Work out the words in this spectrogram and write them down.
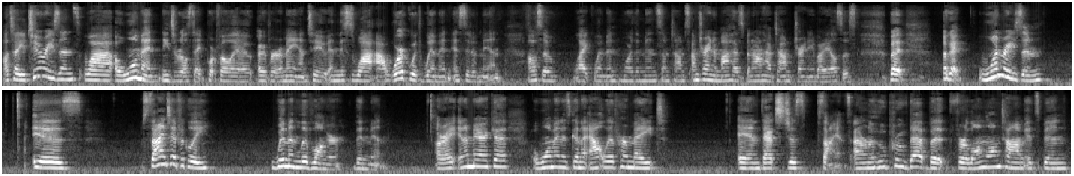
I'll tell you two reasons why a woman needs a real estate portfolio over a man, too. And this is why I work with women instead of men. I also like women more than men sometimes. I'm training my husband, I don't have time to train anybody else's. But, okay, one reason is scientifically, women live longer than men. All right, in America, a woman is going to outlive her mate, and that's just science. I don't know who proved that, but for a long, long time, it's been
